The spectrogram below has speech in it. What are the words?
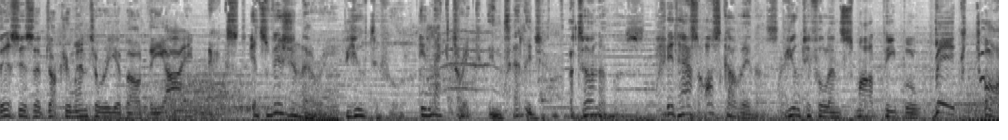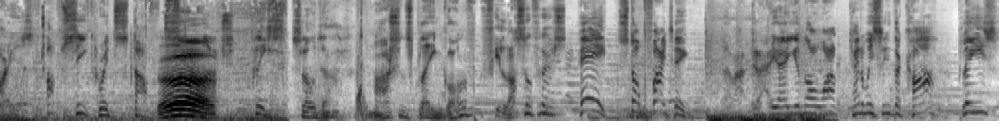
This is a documentary about the iNext. It's visionary, beautiful, electric, intelligent, autonomous. It has Oscar winners, beautiful and smart people, big toys, top secret stuff. Much. Please slow down. Martians playing golf? Philosophers? Hey, stop fighting! Uh, uh, you know what? Can we see the car, please?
